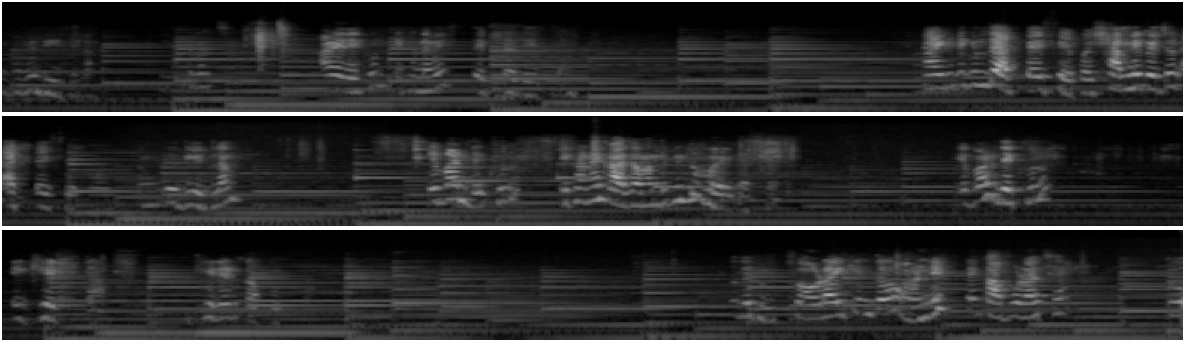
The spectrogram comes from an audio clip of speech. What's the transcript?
এভাবে দিয়ে দিলাম। আর দেখুন, এখানে আমি সেপটা দিয়ে দিলাম। নাইটিতে কিন্তু একটাই সেপ হয়। সামনে, পেছন একটাই সেপ হয়। আমি তো দিয়ে দিলাম। এবার দেখুন, এখানে কাজ আমাদের কিন্তু হয়ে গেছে। এবার দেখুন, এই ঘেরটা, ঘেরের কাপড়টা। তো দেখুন চওড়াই কিন্তু অনেকটা কাপড় আছে। তো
